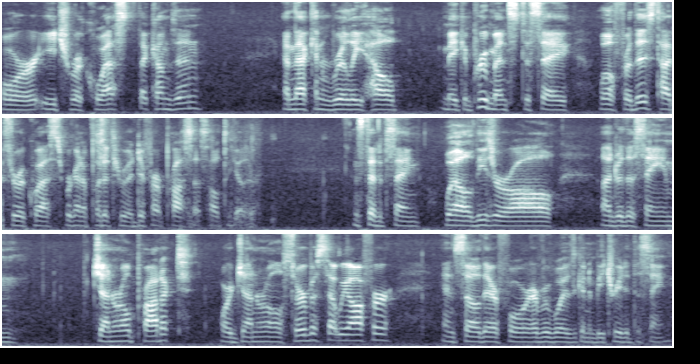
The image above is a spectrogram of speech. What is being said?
or each request that comes in. And that can really help make improvements to say, well, for these types of requests, we're going to put it through a different process altogether. Instead of saying, well, these are all under the same general product or general service that we offer, and so therefore everybody's going to be treated the same.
